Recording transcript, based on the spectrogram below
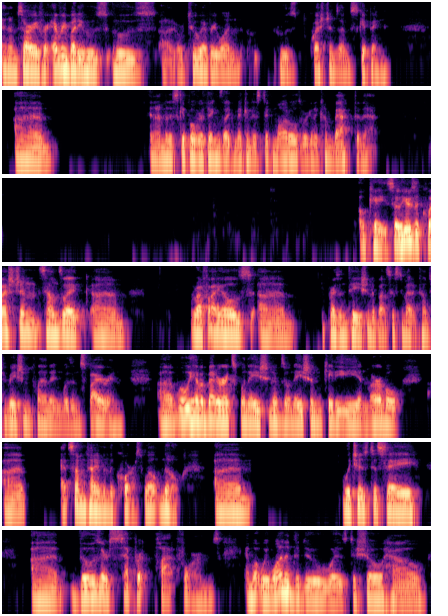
and I'm sorry for everybody who's who's uh, or to everyone whose questions I'm skipping. Um, and I'm going to skip over things like mechanistic models. We're going to come back to that. Okay, so here's a question. Sounds like um, Rafael's um, presentation about systematic conservation planning was inspiring. Uh, will we have a better explanation of zonation, KDE, and Marble uh, at some time in the course? Well, no. Um, which is to say, uh, those are separate platforms. And what we wanted to do was to show how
